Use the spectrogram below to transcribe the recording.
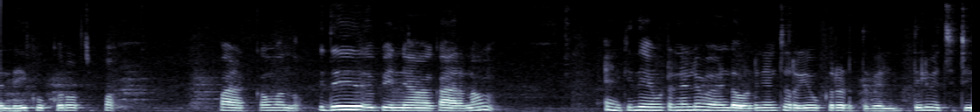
എന്റെ ഈ കുക്കർ കുറച്ച് പഴക്കം വന്നു. ഇത് പിന്നെ കാരണം എനിക്ക് ദേവൂട്ടനല്ലേ വേണ്ടതുകൊണ്ട് ഞാൻ ചെറിയ കുക്കർ എടുത്ത് വെള്ളത്തിൽ വെച്ചിട്ട്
